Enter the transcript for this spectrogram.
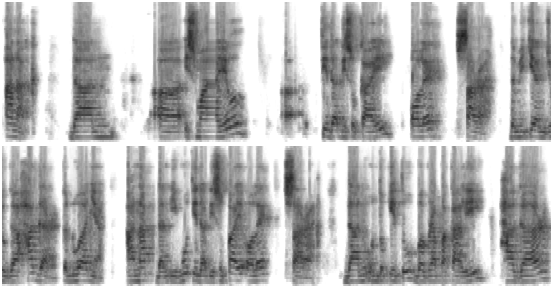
anak. Dan uh, Ismail tidak disukai oleh Sarah. Demikian juga Hagar, keduanya, anak dan ibu tidak disukai oleh Sarah. Dan untuk itu beberapa kali Hagar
